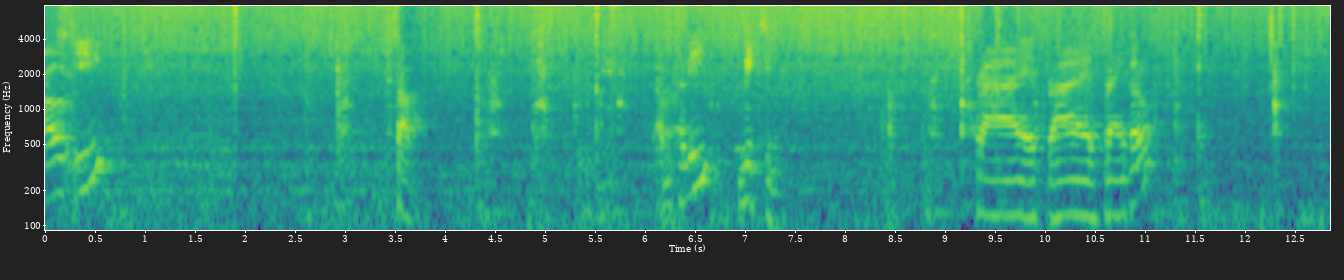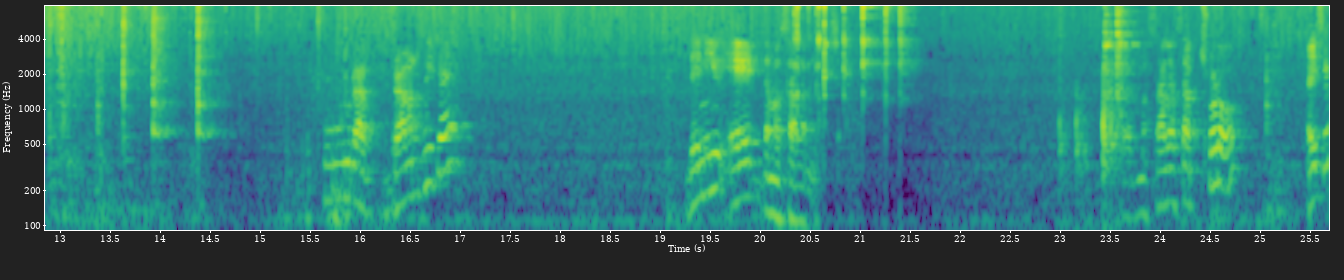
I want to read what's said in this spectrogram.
और ई सब अब खाली मिक्सिंग फ्राई फ्राई फ्राई करो पूरा ब्राउन हो जाए then you add the masala mixture मसाला सब छोड़ो ऐसे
